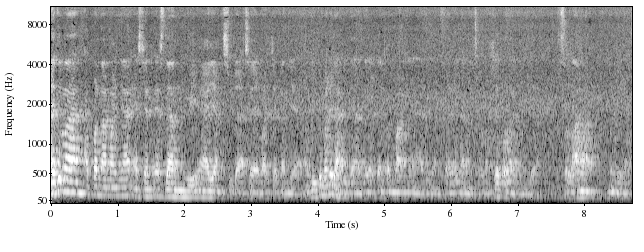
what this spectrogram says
Nah itulah apa namanya SMS dan WA yang sudah saya bacakan ya. itu kembalilah kita dengarkan temannya dengan saya dengan sama siapa lagi ya. Selamat mendengar.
